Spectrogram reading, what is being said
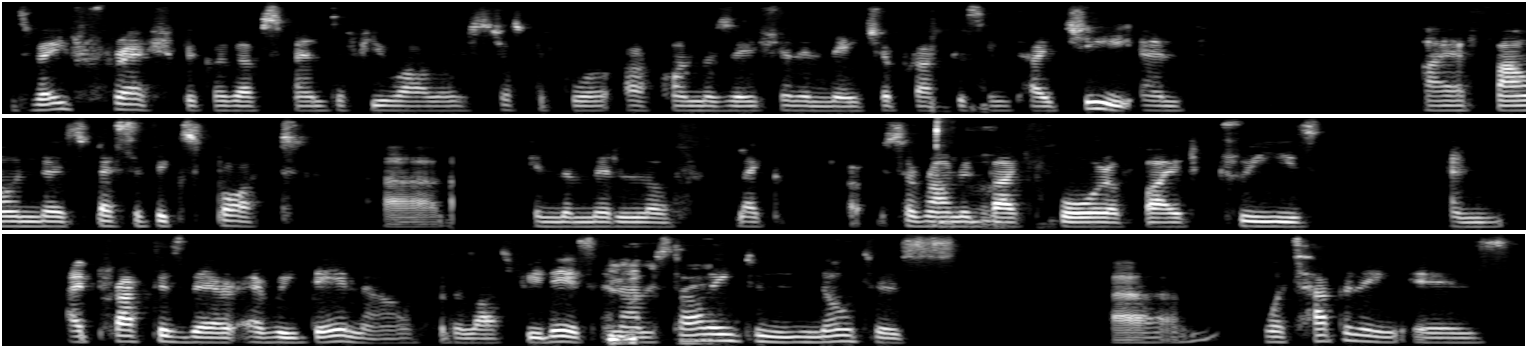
It's very fresh because i've spent a few hours just before our conversation in nature practicing tai chi and i have found a specific spot uh, in the middle of like uh, surrounded by four or five trees and I practice there every day now for the last few days, and I'm starting to notice um, what's happening is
